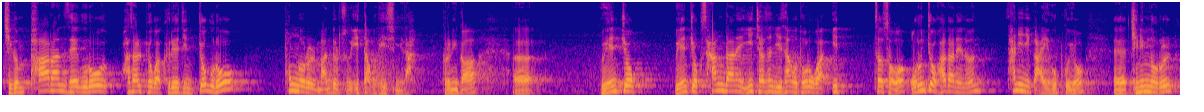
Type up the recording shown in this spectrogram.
지금 파란색으로 화살표가 그려진 쪽으로 통로를 만들 수 있다고 되어 있습니다. 그러니까 어, 왼쪽 왼쪽 상단에 2차선 이상의 도로가 있어서 오른쪽 하단에는 산이니까 아예 없고요. 에, 진입로를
